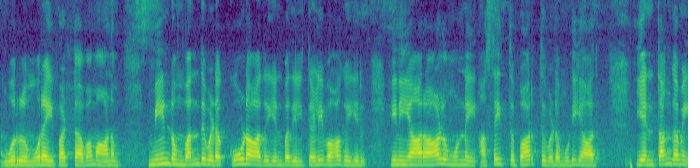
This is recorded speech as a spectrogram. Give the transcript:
ஒரு முறை பட்ட அவமானம் மீண்டும் வந்துவிடக் கூடாது என்பதில் தெளிவாக இரு. இனி யாராலும் உன்னை அசைத்து பார்த்துவிட முடியாது. என் தங்கமே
